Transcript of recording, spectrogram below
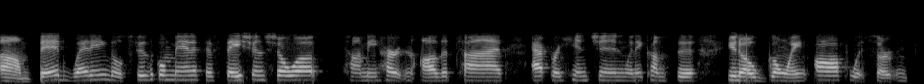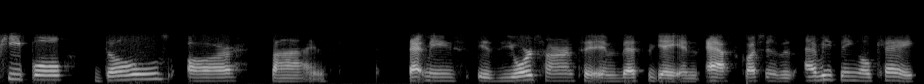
um, bedwetting, those physical manifestations show up, tummy hurting all the time, apprehension when it comes to, you know, going off with certain people, those are signs. That means it's your turn to investigate and ask questions. Is everything okay?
